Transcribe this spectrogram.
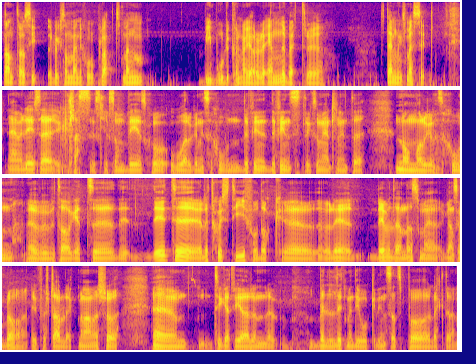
antal liksom, människor på plats, men vi borde kunna göra det ännu bättre stämningsmässigt. Nej men det är så här klassisk liksom VSK-organisation. Det, fin det finns liksom egentligen inte någon organisation överhuvudtaget. Eh, Det, det är ett eh, rätt schysst tifo dock. eh, Och det, det är väl det enda som är ganska bra i första halvlek. Men annars så eh, tycker jag att vi gör en väldigt medioker insats på läktaren.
